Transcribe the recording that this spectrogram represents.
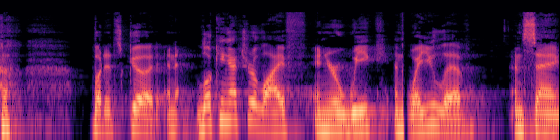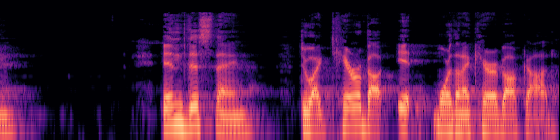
but it's good. And looking at your life and your week and the way you live and saying, in this thing, do I care about it more than I care about God?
